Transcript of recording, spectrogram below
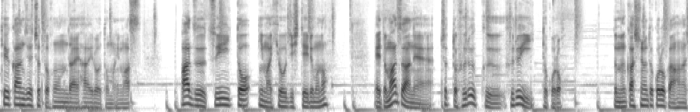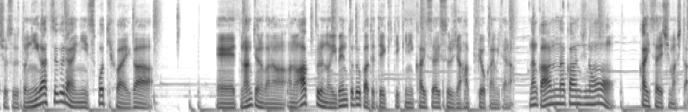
ていう感じでちょっと本題入ろうと思います。まずツイート、今表示しているもの。えっ、と、まずはね、ちょっと古く、古いところ、昔のところから話をすると、2月ぐらいに Spotify が、えっ、と、なんていうのかな、あの、Apple のイベントとかで定期的に開催するじゃん、発表会みたいな。なんかあんな感じのを開催しました。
